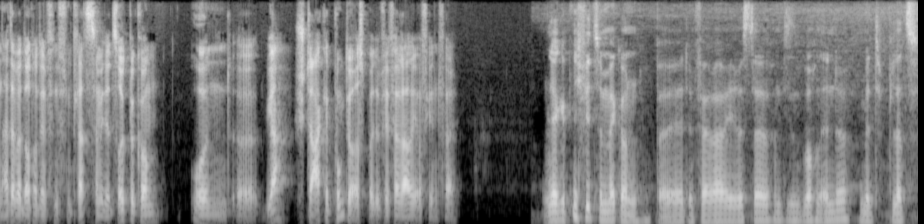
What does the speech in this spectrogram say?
hat er aber doch noch den fünften Platz dann wieder zurückbekommen. Und äh, ja, starke Punkteausbeute für Ferrari auf jeden Fall. Ja, gibt nicht viel zu meckern bei den Ferrari-Rister an diesem Wochenende. Mit Platz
